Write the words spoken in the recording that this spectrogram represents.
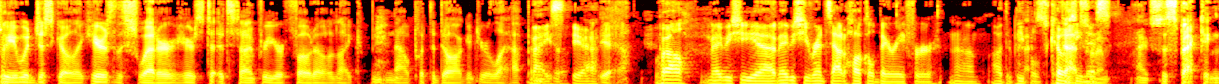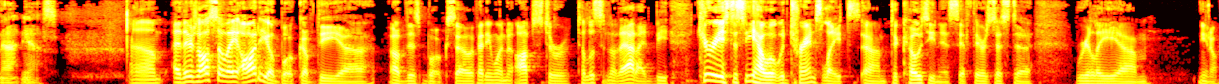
we would just go like, "Here's the sweater. Here's t- it's time for your photo. Like now, put the dog in your lap." And, Nice. uh, Yeah. yeah. Well, maybe she uh, maybe she rents out Huckleberry for um, other people's That's coziness. I'm, I'm suspecting that. Yes. Um, there's also a audiobook of the uh, of this book. So if anyone opts to to listen to that, I'd be curious to see how it would translate um, to coziness. If there's just a really um, you know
